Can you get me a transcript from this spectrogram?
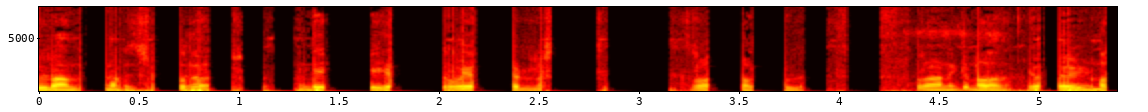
చూడంతా చూడాలి. అంటే ఇరవై ఏడు నక్షత్రాలు.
